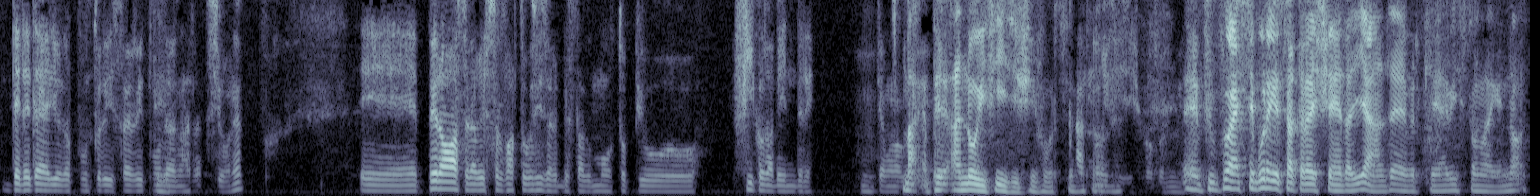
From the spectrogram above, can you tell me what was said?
deleterio dal punto di vista del ritmo sì. della narrazione. E, però se l'avessero fatto così sarebbe stato molto più fico da vendere. Ma per, a noi fisici forse. A noi fisici, eh, può essere pure che sta tra le scene tagliate, eh, perché hai visto mai che no.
